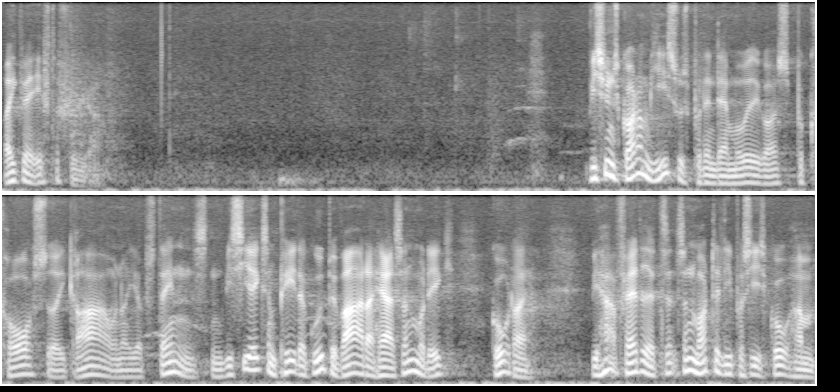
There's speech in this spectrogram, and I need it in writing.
og ikke være efterfølgere. Vi synes godt om Jesus på den der måde, ikke også? På korset og i graven og i opstandelsen. Vi siger ikke som Peter, Gud bevarer dig her, sådan må det ikke gå dig. Vi har fattet, at sådan måtte det lige præcis gå ham.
